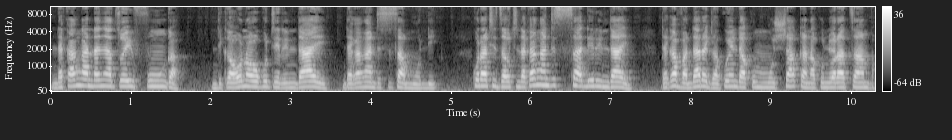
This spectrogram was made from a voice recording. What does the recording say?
Ndakanga ndanyatsoifunga ndikaonawo kuti rindai ndakanga ndisisamudi kuratidza kuti ndakanga ndisisadi rindai ndakabva ndarega kuenda kumusha kana kunyora tsamba.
